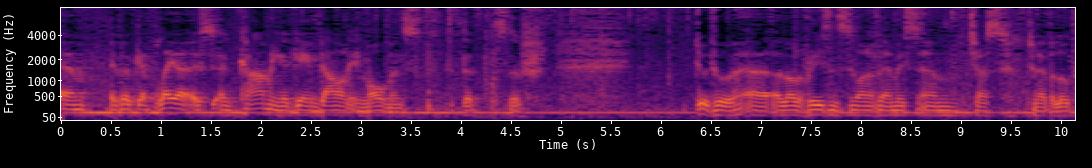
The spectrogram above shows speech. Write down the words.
um, if a player is uh, calming a game down in moments, that's the, due to uh, a lot of reasons. One of them is um, just to have a look,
